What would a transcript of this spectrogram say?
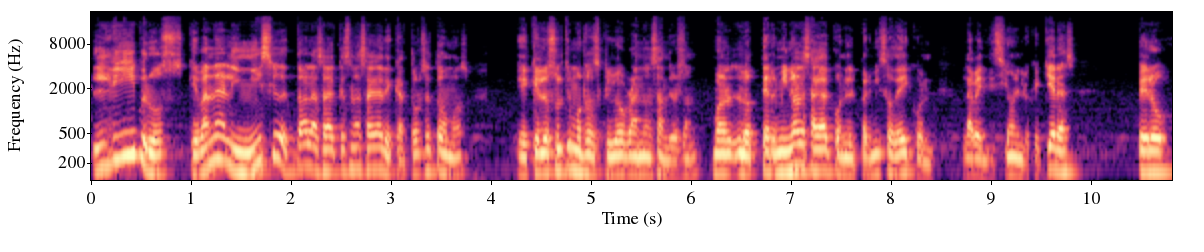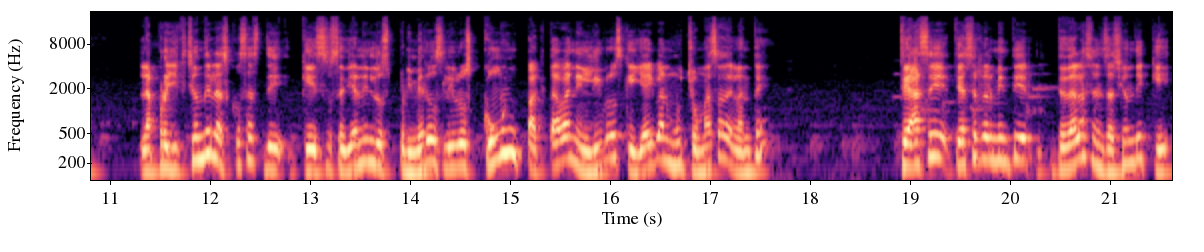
libros que van al inicio de toda la saga, que es una saga de 14 tomos, eh, que los últimos los escribió Brandon Sanderson. Bueno, lo terminó la saga con el permiso de y con la bendición y lo que quieras, pero la proyección de las cosas de, que sucedían en los primeros libros, cómo impactaban en libros que ya iban mucho más adelante, te hace, te hace realmente, te da la sensación de que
